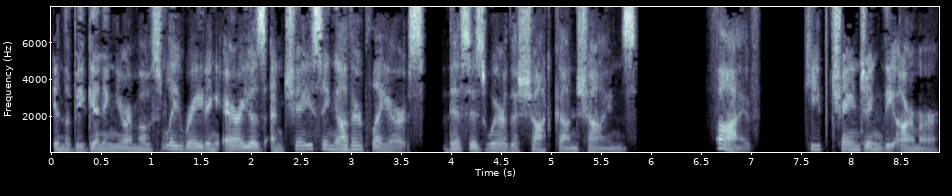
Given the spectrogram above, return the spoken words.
In the beginning, you're mostly raiding areas and chasing other players, this is where the shotgun shines. 5. Keep changing the armor.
